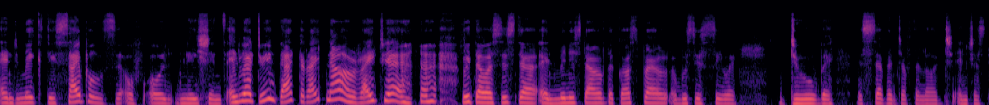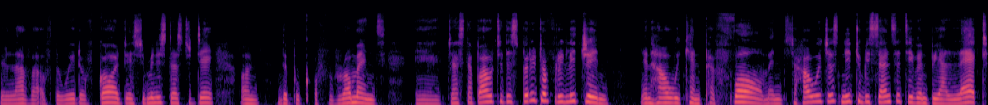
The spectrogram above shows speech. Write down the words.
and make disciples of all nations. And we are doing that right now, right here, with our sister and minister of the gospel, Busisiwe. Dube, a servant of the Lord and just a lover of the Word of God, as she ministers today on the book of Romans, uh, just about the spirit of religion and how we can perform and how we just need to be sensitive and be alert,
